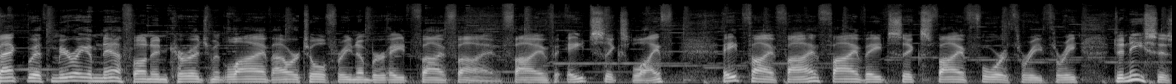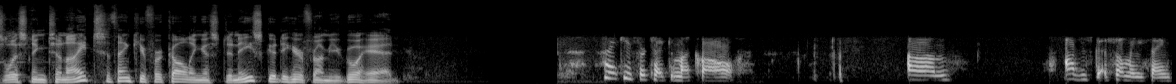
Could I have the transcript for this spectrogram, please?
Back with Miriam Neff on Encouragement Live. Our toll free number 855 586 Life. 855 586 5433. Denise is listening tonight. Thank you for calling us, Denise. Good to hear from you. Go ahead. Thank you for taking my call. Um, I've just got so many things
